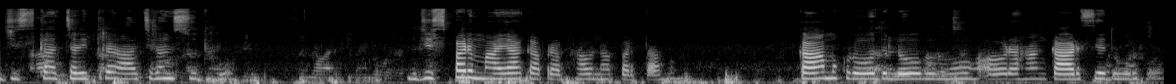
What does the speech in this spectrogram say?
जिसका चरित्र आचरण शुद्ध हो जिस पर माया का प्रभाव न पड़ता हो काम क्रोध लोभ मोह और अहंकार से दूर हो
